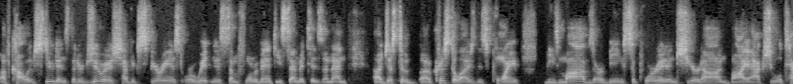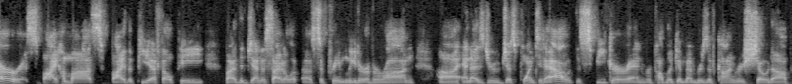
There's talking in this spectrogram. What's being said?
of college students that are Jewish have experienced or witnessed some form of anti Semitism. And uh, just to uh, crystallize this point, these mobs are being supported and cheered on by actual terrorists, by Hamas, by the PFLP, by the genocidal uh, supreme leader of Iran. Uh, and as Drew just pointed out, the speaker and Republican members of Congress showed up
